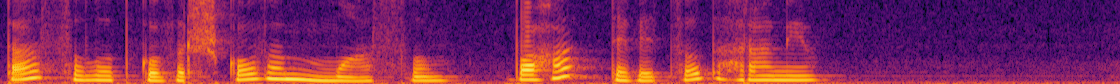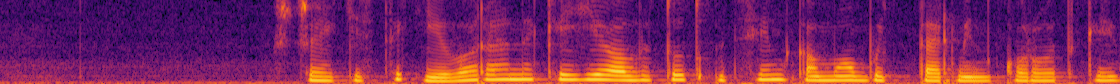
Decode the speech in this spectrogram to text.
та солодковершковим маслом. Вага 900 грамів. Ще якісь такі вареники є, але тут оцінка, мабуть, термін короткий.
